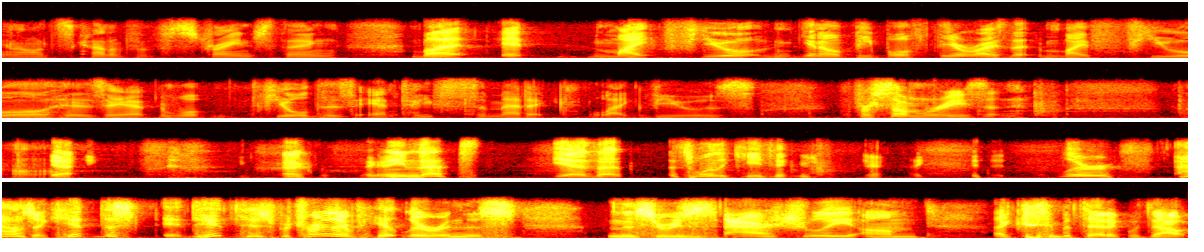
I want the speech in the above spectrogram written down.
you know, it's kind of a strange thing, but it might fuel. You know, people theorize that it might fuel his well, fueled his anti-Semitic like views for some reason. Yeah, exactly. I mean, that's yeah, that that's one of the key things. Like Hitler, I was like, hit this, it, hit his portrayal of Hitler in this in this series is actually um like sympathetic without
